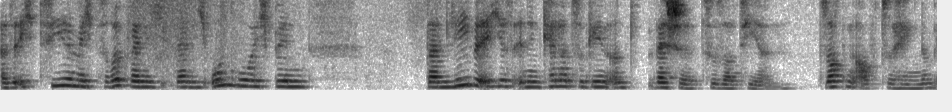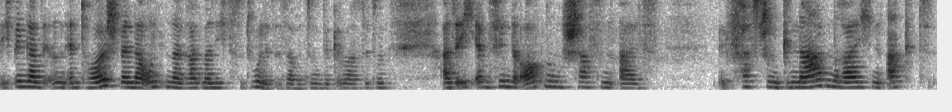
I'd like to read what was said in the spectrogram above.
Also ich ziehe mich zurück, wenn ich, wenn ich unruhig bin, dann liebe ich es, in den Keller zu gehen und Wäsche zu sortieren, Socken aufzuhängen. Ich bin ganz enttäuscht, wenn da unten dann gerade mal nichts zu tun ist. Es ist aber zum Glück immer was zu tun. Also ich empfinde Ordnung schaffen als fast schon gnadenreichen Akt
